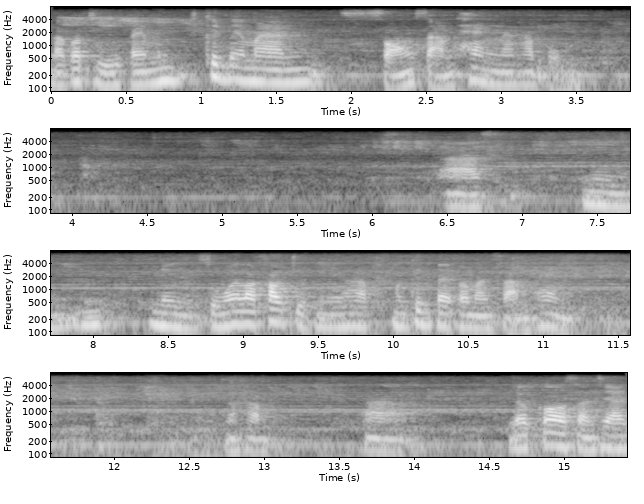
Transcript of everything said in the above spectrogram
เราก็ถือไปมันขึ้นไปประมาณ 2-3 แท่งนะครับผมหนึ่งหนึ่งสมมติว่าเราเข้าจุดนี้นะครับ มันขึ้นไปประมาณ 3 แท่ง ครับอ่าแล้วก็สัญญาณ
